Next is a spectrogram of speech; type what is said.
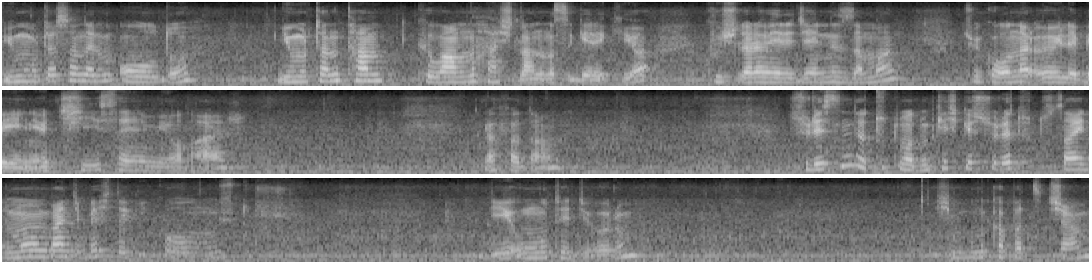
Yumurta sanırım oldu. Yumurtanın tam kıvamlı haşlanması gerekiyor. Kuşlara vereceğiniz zaman. Çünkü onlar öyle beğeniyor. Çiğ sevmiyorlar. Rafadan. Süresini de tutmadım. Keşke süre tutsaydım ama bence 5 dakika olmuştur. Diye umut ediyorum. Şimdi bunu kapatacağım.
